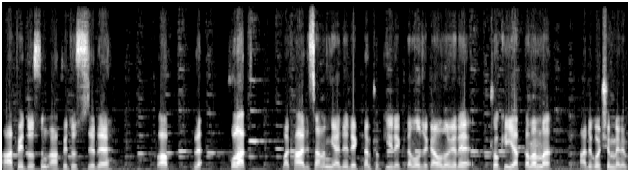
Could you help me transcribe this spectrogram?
Afiyet olsun. Afiyet olsun size de. Hop. Polat. Bak Hadise Hanım geldi. Reklam çok iyi reklam olacak. Ha. Ona göre çok iyi yap tamam mı? Hadi koçum benim.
